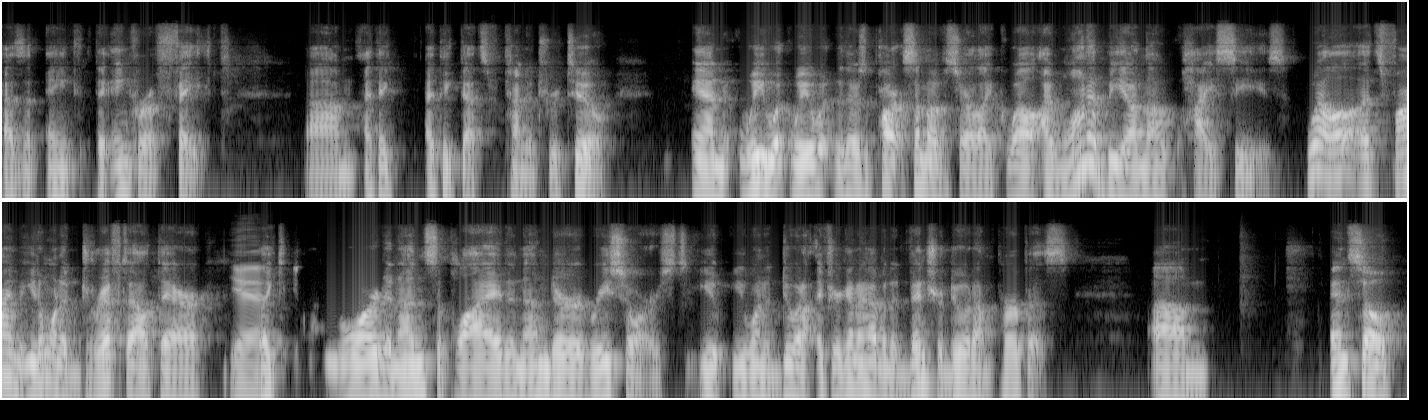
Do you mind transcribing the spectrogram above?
as an anchor, the anchor of faith. Um, I think I think that's kind of true too. And we we there's a part. Some of us are like, well, I want to be on the high seas. Well, that's fine, but you don't want to drift out there. Yeah. Like moored and unsupplied and under resourced. You you want to do it if you're going to have an adventure, do it on purpose. Um, and so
